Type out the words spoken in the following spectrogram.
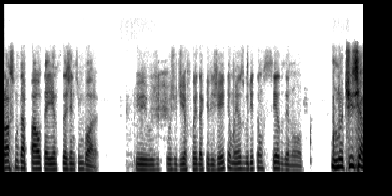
próximo da pauta aí antes da gente ir embora. E hoje, hoje o dia foi daquele jeito e amanhã os guris estão cedo de novo. Notícia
